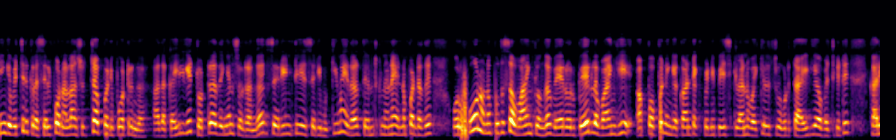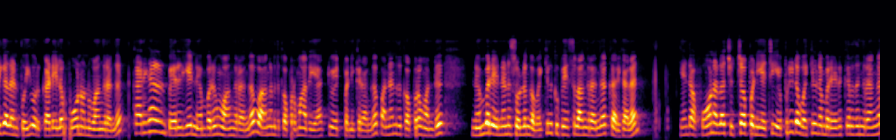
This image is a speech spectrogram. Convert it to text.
நீங்கள் வச்சிருக்கிற செல்ஃபோன் எல்லாம் சுவிட்ச் ஆஃப் பண்ணி போட்டுருங்க. அதை கையிலேயே தொட்டுறாதீங்கன்னு சொல்கிறாங்க சரின்ட்டு சரி முக்கியமாக ஏதாவது தெரிஞ்சுக்கணுன்னா என்ன பண்ணுறது ஒரு ஃபோன் ஒன்று புதுசாக வாங்கிக்கோங்க. வேற ஒரு பேரில் வாங்கி அப்பப்போ நீங்கள் காண்டாக்ட் பண்ணி பேசிக்கலான்னு வக்கீல் கொடுத்த ஐடியா வச்சுக்கிட்டு கரிகாலன் போய் ஒரு கடையில் ஃபோன் ஒன்று வாங்குறாங்க. கரிகாலன் பேர்லேயே நம்பரும் வாங்குறாங்க. வாங்கினதுக்கப்புறமா அதை ஆக்டிவேட் பண்ணிக்கிறாங்க. பண்ணினதுக்கப்புறம் வந்து நம்பர் என்னன்னு சொல்லுங்கள் வக்கீலுக்கு பேசலாங்கிறாங்க. கரிகாலன். ஏன்டா ஃபோனெல்லாம் சுவிச் ஆஃப் பண்ணியாச்சு? எப்படிடா வக்கீல் நம்பர் எடுக்கிறதுங்கிறாங்க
